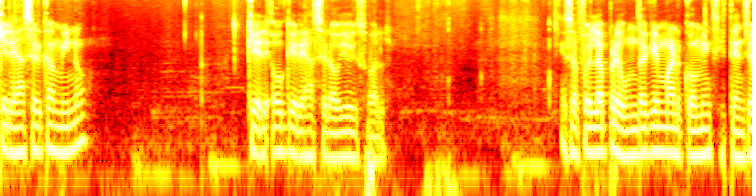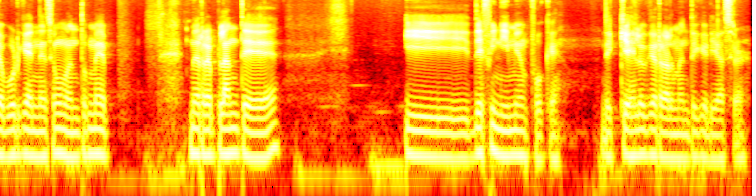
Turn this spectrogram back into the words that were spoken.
¿Querés hacer camino? ¿O querés hacer audiovisual? Esa fue la pregunta que marcó mi existencia porque en ese momento me, me replanteé y definí mi enfoque de qué es lo que realmente quería hacer.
